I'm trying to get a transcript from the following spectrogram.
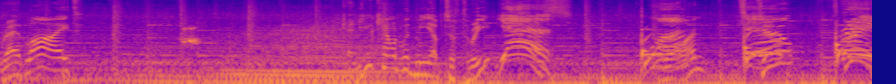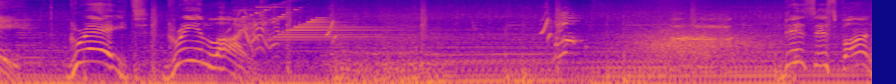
Red light! Can you count with me up to three? Yes! One, two, two, three! Great! Green light! This is fun!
